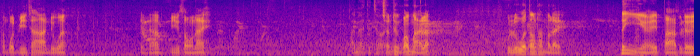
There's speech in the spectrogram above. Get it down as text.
ข้างบนมีทหารด้วยอะเห็นนะครับ มีอยู่สองนาย I'm at the ฉัน target. ถึงเป้าหมายแล้ว คุณรู้ว่าต้องทำอะไร นี่ไงปาไปเลย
